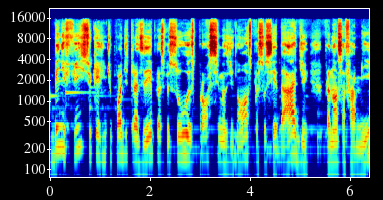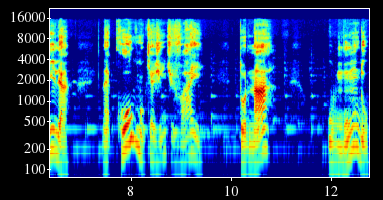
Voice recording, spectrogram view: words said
benefício que a gente pode trazer para as pessoas próximas de nós, para a sociedade, para nossa família, né? Como que a gente vai tornar o mundo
